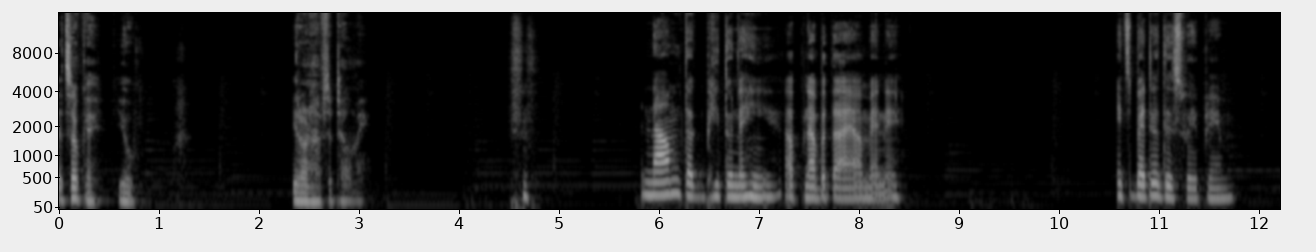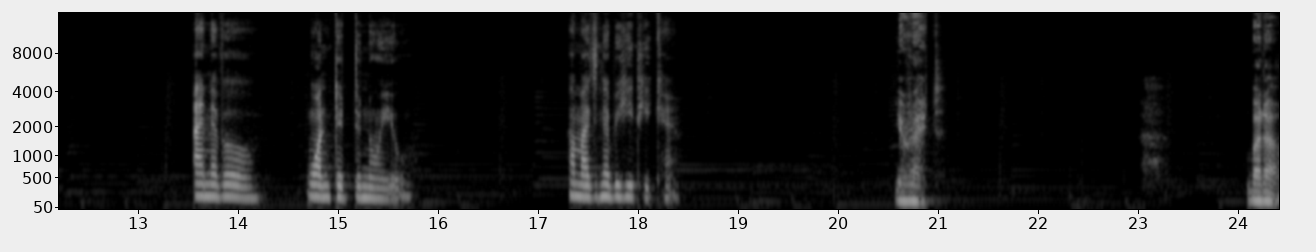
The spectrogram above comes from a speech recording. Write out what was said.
It's okay You you don't have to tell me. नाम तक भी तो नहीं अपना बताया मैंने it's better this way Prem I never wanted to know you हम अजनबी ही ठीक हैं You're right. But uh,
